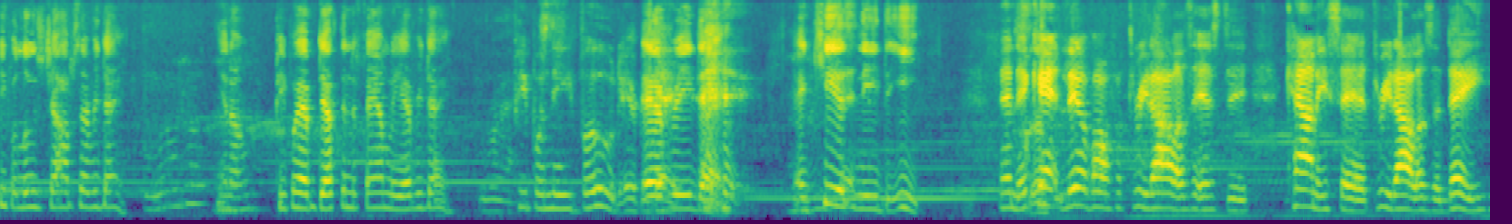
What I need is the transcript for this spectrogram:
people lose jobs every day. You know, people have death in the family every day, Right. People need food every day. Every day. and kids need to eat. and they So- can't live off of three dollars as the county said three dollars a day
